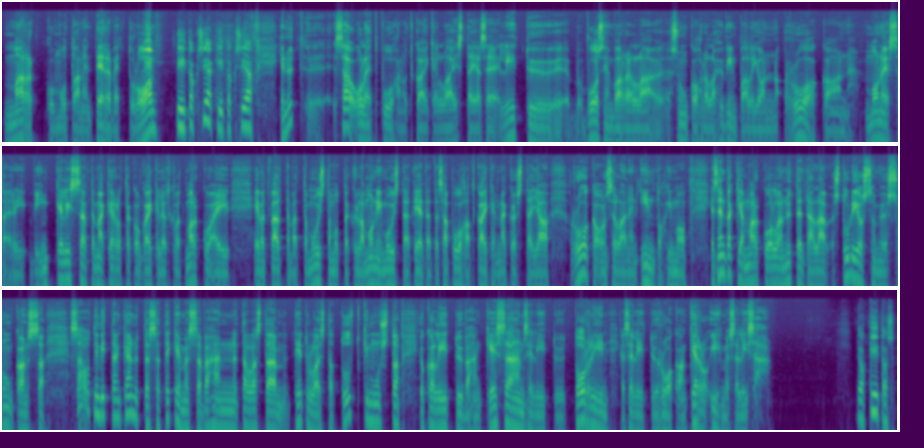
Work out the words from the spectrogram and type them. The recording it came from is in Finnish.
Markku Mutanen, tervetuloa. Kiitoksia, kiitoksia. Ja nyt äh, sä olet puuhannut kaikenlaista ja se liittyy äh, vuosien varrella sun kohdalla hyvin paljon ruokaan monessa eri vinkkelissä. Tämä kerrottakoon kaikille, jotka ovat Markkua ei, eivät välttämättä muista, mutta kyllä moni muistaa ja tietää, että sä puuhat kaiken näköistä ja ruoka on sellainen intohimo. Ja sen takia Markku ollaan nyt täällä studiossa myös sun kanssa. Sä oot nimittäin käynyt tässä tekemässä vähän tällaista tietynlaista tutkimusta tutkimusta, joka liittyy vähän kesään, se liittyy toriin ja se liittyy ruokaan. Kerro ihmeessä lisää. Joo, kiitos.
